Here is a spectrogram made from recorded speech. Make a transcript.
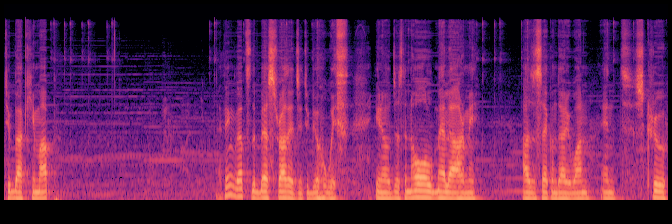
to back him up. I think that's the best strategy to go with. You know, just an all melee army as a secondary one and screw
